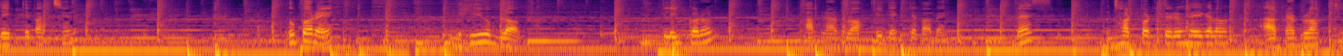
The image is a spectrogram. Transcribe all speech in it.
দেখতে পাচ্ছেন। উপরে ভিউ ব্লক ক্লিক করুন। আপনার ব্লকটি দেখতে পাবেন। ব্যাস, ঝটপট তৈরি হয়ে গেল আপনার ব্লগটি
